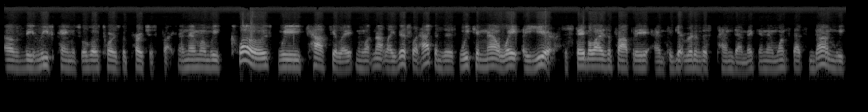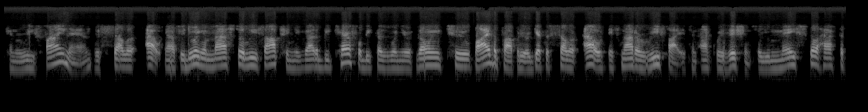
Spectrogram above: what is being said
of the lease payments will go towards the purchase price. And then when we close, we calculate and whatnot like this. What happens is we can now wait a year to stabilize the property and to get rid of this pandemic. And then once that's done, we can refinance the seller out. Now, if you're doing a master lease option, you've got to be careful because when you're going to buy the property or get the seller out, it's not a refi, it's an acquisition. So you may still have to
